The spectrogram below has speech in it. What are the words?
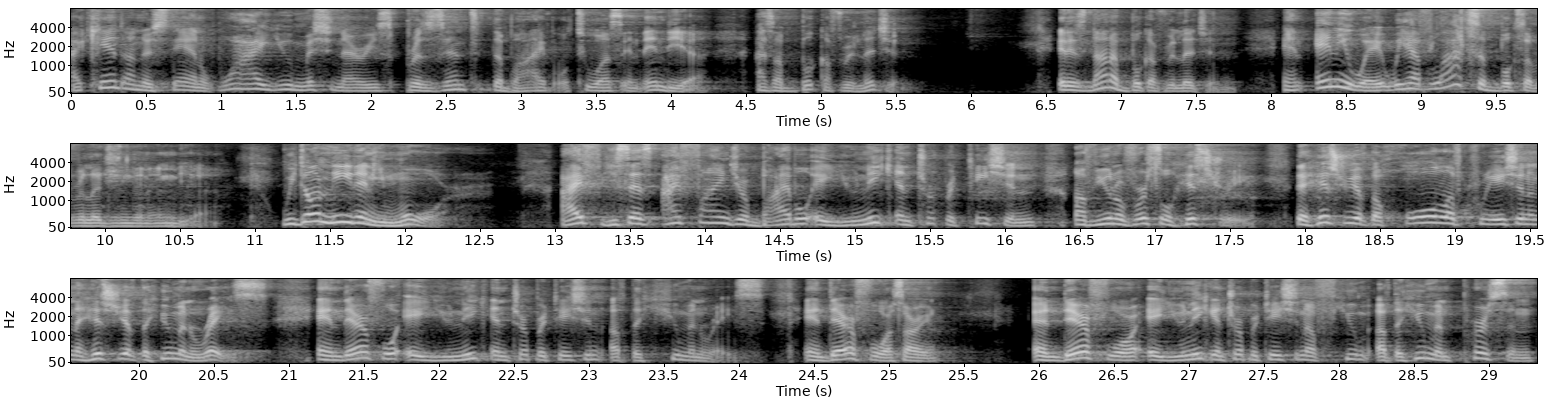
I can't understand why you missionaries present the Bible to us in India as a book of religion. It is not a book of religion. And anyway, we have lots of books of religion in India. We don't need any more. I've, he says, I find your Bible a unique interpretation of universal history, the history of the whole of creation and the history of the human race, and therefore a unique interpretation of the human race. And therefore, sorry, and therefore a unique interpretation of, hum, of the human person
